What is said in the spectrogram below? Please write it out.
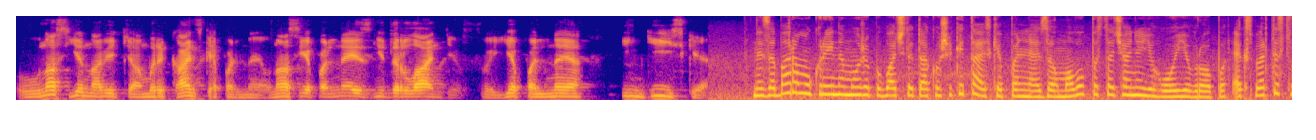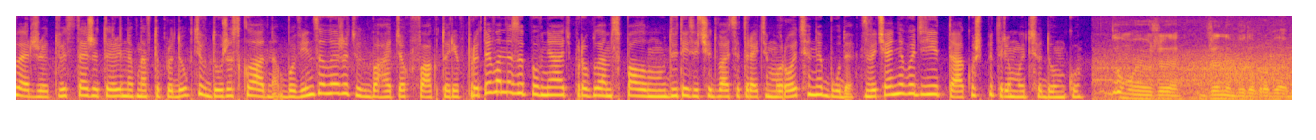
У нас є навіть американське пальне, у нас є пальне з Нідерландів, є пальне індійське. Незабаром Україна може побачити також і китайське пальне за умови постачання його у Європу. Експерти стверджують, відстежити ринок нафтопродуктів дуже складно, бо він залежить від багатьох факторів. Проте вони запевняють, проблем з паливом у 2023 році не буде. Звичайні водії також підтримують цю думку. Думаю, вже, вже не буде проблеми.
